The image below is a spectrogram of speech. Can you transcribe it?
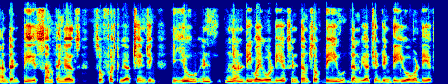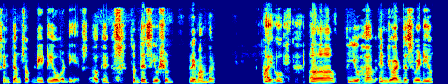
and then t is something else so first we are changing u in uh, dy over dx in terms of du, then we are changing du over dx in terms of dt over dx. Okay, so this you should remember. I hope uh, you have enjoyed this video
